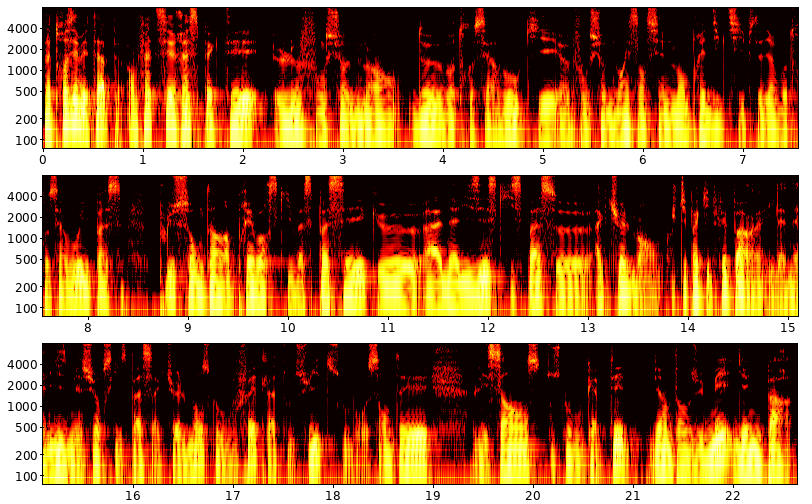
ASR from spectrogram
La troisième étape, en fait, c'est respecter le fonctionnement de votre cerveau, qui est un fonctionnement essentiellement prédictif. C'est-à-dire que votre cerveau, il passe plus son temps à prévoir ce qui va se passer que à analyser ce qui se passe euh, actuellement. Je ne dis pas qu'il ne le fait pas, hein. il analyse bien sûr ce qui se passe actuellement, ce que vous faites là tout de suite, ce que vous ressentez, l'essence, tout ce que vous captez, bien entendu. Mais il y a une part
